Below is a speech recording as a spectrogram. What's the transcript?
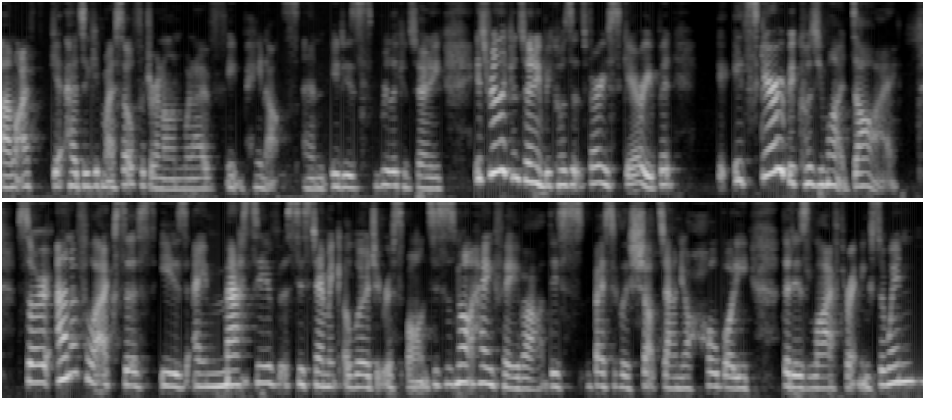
Um, I've get, had to give myself adrenaline when I've eaten peanuts, and it is really concerning. It's really concerning because it's very scary, but it's scary because you might die. So, anaphylaxis is a massive systemic allergic response. This is not hay fever. This basically shuts down your whole body that is life threatening. So, when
